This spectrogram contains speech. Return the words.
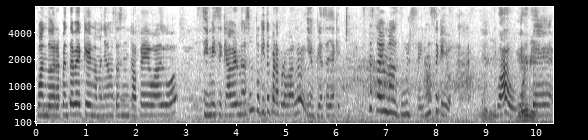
cuando de repente ve que en la mañana me está haciendo un café o algo, sí me dice que, a ver, me das un poquito para probarlo y empieza ya que, este sabe más dulce y no sé qué yo. Muy bien. Wow. Muy bien.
